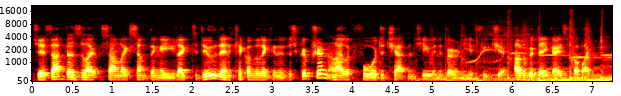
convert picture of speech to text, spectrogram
So if that does like, sound like something that you'd like to do, then click on the link in the description, and I look forward to chatting to you in the very near future. Have a good day, guys. Bye bye.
